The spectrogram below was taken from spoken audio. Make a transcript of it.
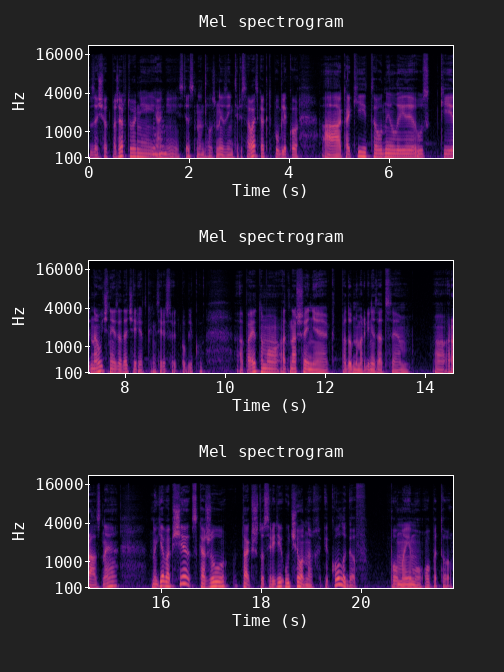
за счет пожертвований, mm-hmm. они, естественно, должны заинтересовать как-то публику, а какие-то унылые узкие научные задачи редко интересуют публику. А поэтому отношение к подобным организациям а, разное. Но я вообще скажу так, что среди ученых-экологов, по моему опыту,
